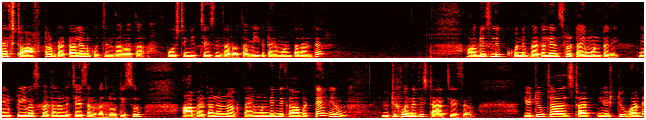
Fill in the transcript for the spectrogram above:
నెక్స్ట్ ఆఫ్టర్ బెటాలియన్కి వచ్చిన తర్వాత పోస్టింగ్ ఇచ్చేసిన తర్వాత మీకు టైం ఉంటుందంటే ఆబ్వియస్లీ కొన్ని బెటాలియన్స్లో టైం ఉంటుంది. నేను ప్రీవియస్ బెటాలియన్ చేశాను కదా డ్యూటీస్. ఆ బెటాలియన్ నాకు టైం ఉండింది కాబట్టే నేను యూట్యూబ్ అనేది స్టార్ట్ చేశాను. యూట్యూబ్ చా స్టార్ట్ యూట్యూబ్ అంటే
